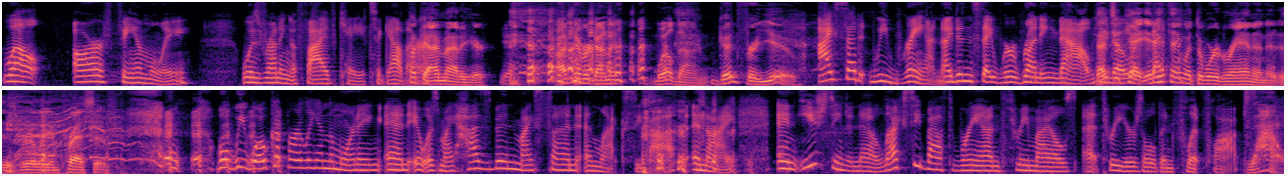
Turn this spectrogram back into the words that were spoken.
Well, our family was running a 5K together. Okay, I'm out of here. Yeah. I've never done it. Well done. Good for you. I said we ran. I didn't say we're running now. you That's know, okay. like, that's- Anything with the word "ran" in it is really impressive. well, we woke up early in the morning, and it was my husband, my son, and Lexi Beth and I. And you just need to know, Lexi Beth ran three miles at three years old in flip flops. Wow.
